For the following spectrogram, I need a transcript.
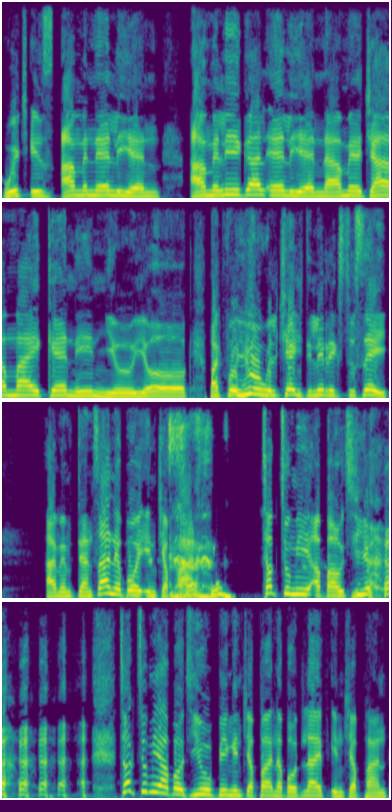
which is I'm an alien. I'm a legal alien. I'm a Jamaican in New York. But for you, we'll change the lyrics to say, I'm a Tanzania boy in Japan. Talk to me about you. Talk to me about you being in Japan, about life in Japan,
